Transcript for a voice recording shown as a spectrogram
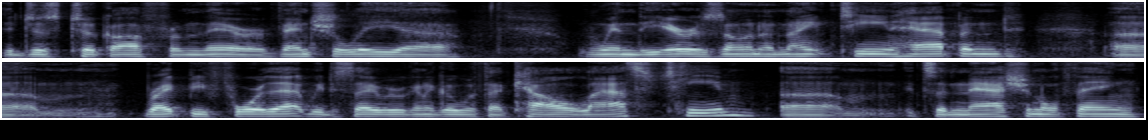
it just took off from there. Eventually, uh, when the Arizona 19 happened, um, right before that, we decided we were going to go with a Cal Last team. Um, it's a national thing.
